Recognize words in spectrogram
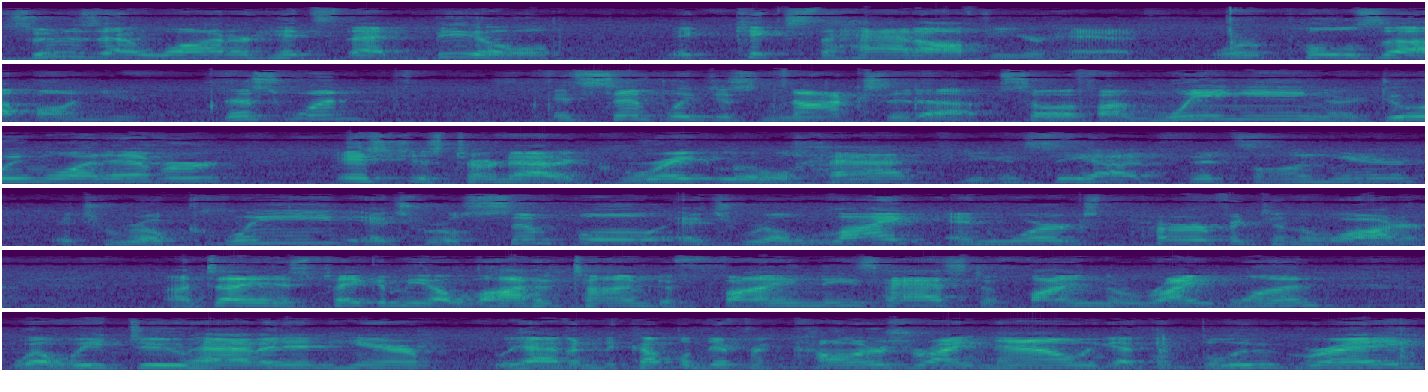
as soon as that water hits that bill, it kicks the hat off of your head or it pulls up on you. This one, it simply just knocks it up. So if I'm winging or doing whatever, it's just turned out a great little hat. You can see how it fits on here. It's real clean, it's real simple, it's real light and works perfect in the water. I'm telling you, it's taken me a lot of time to find these hats, to find the right one. Well, we do have it in here. We have it in a couple different colors right now. We got the blue-gray,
